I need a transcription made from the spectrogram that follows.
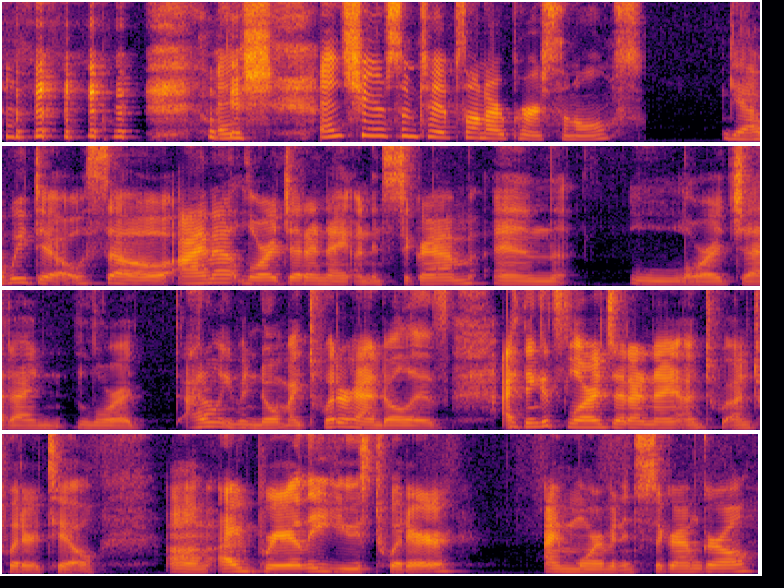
And, sh- and share some tips on our personals. yeah we do. So i'm at laura jedi knight on instagram and laura jedi laura i don't even know what my twitter handle is. I think it's laura jedi knight on, tw- on twitter too. Um i rarely use twitter i'm more of an instagram girl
